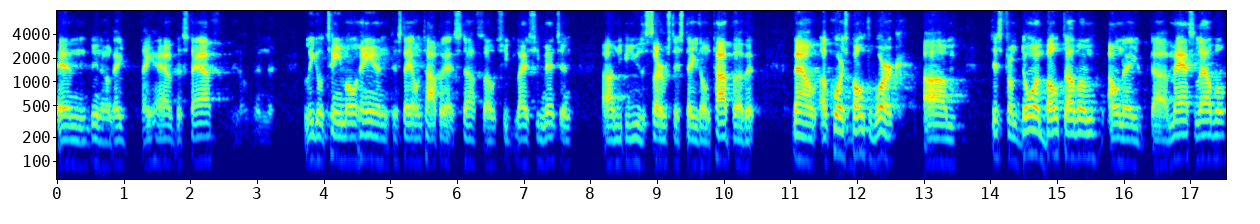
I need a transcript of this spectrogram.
and you know they they have the staff you know, and the legal team on hand to stay on top of that stuff. So she, like she mentioned, um, you can use a service that stays on top of it. Now, of course, both work. Um, just from doing both of them on a uh, mass level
